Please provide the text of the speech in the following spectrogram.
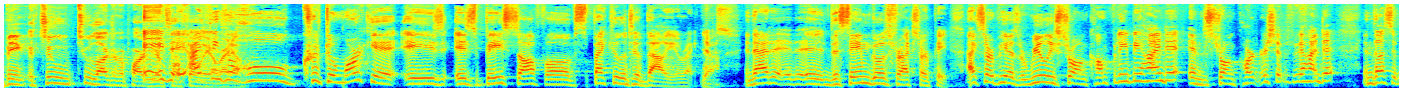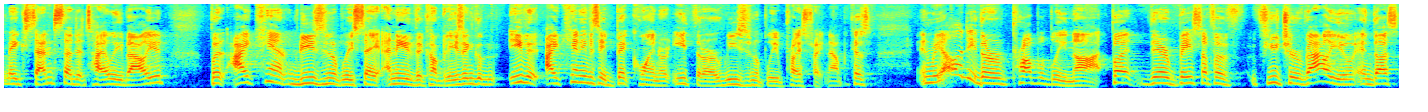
big, uh, too too large of a part of your portfolio I think right the now. whole crypto market is is based off of speculative value right now. Yes. And that it, it- the same goes for XRP. XRP has a really strong company behind it and strong partnerships behind it, and thus it makes sense that it's highly valued. But I can't reasonably say any of the companies, and even I can't even say Bitcoin or Ether are reasonably priced right now because in reality, they're probably not, but they're based off of future value, and thus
